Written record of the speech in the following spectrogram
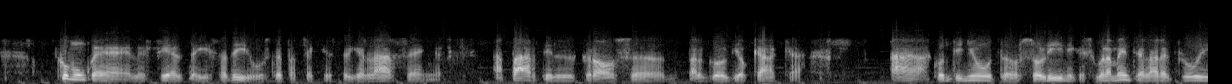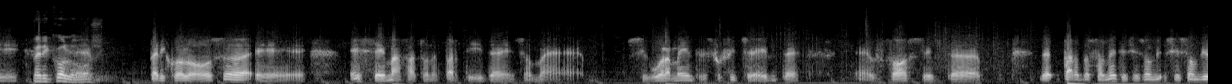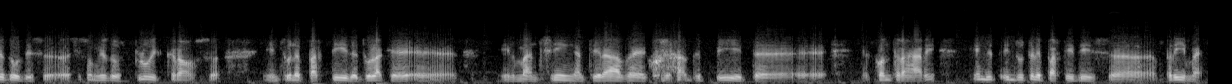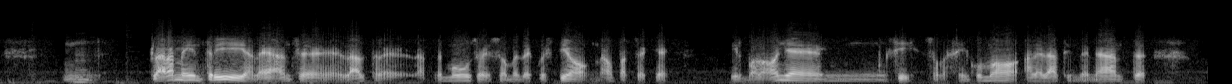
Comunque le scelte sono state giuste perché strighellarsi a parte il cross eh, per gol di Okaka ha continuato Solini che sicuramente è l'area più pericoloso, eh, pericoloso e, e Sema ha fatto una partita insomma sicuramente sufficiente eh, forse eh, paradossalmente si sono son veduti son veduti più il cross in tutte le partite dove che eh, il Mancin tirava con l'altro pit e eh, contrari in, in, tutte le partite eh, prime. Mm chiaramente alleanze, l'altre, l'altre muse insomma delle questioni, no? perché il Bologna mm, sì, insomma, si incumò alle latte indenante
